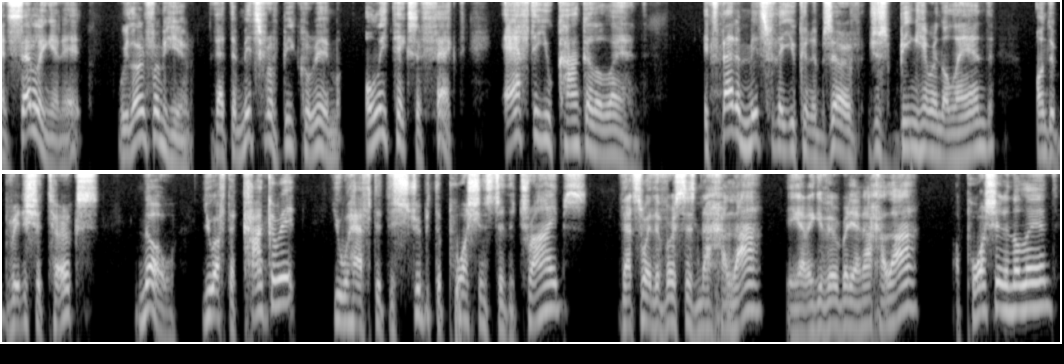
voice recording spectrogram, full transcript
and settling in it, we learn from here that the mitzvah of Bikurim only takes effect after you conquer the land. It's not a mitzvah that you can observe just being here in the land under British or Turks. No, you have to conquer it. You have to distribute the portions to the tribes. That's why the verse says nachala. You got to give everybody a nachala, a portion in the land.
